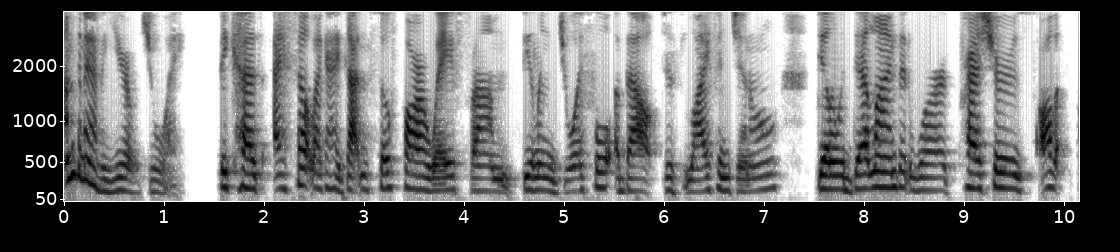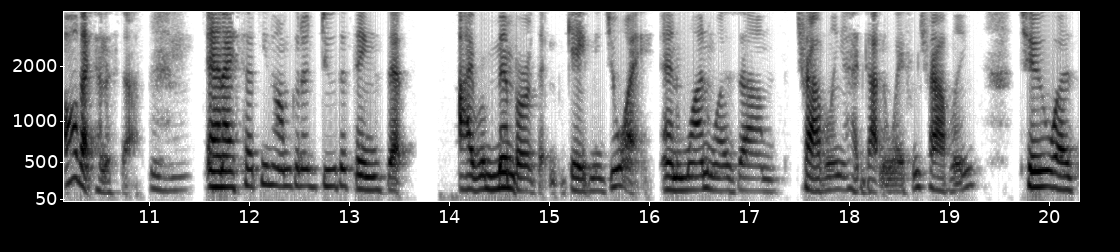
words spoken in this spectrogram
i'm going to have a year of joy because i felt like i had gotten so far away from feeling joyful about just life in general dealing with deadlines at work pressures all that, all that kind of stuff mm-hmm. and i said you know i'm going to do the things that I remember that gave me joy. And one was um, traveling. I had gotten away from traveling. Two was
